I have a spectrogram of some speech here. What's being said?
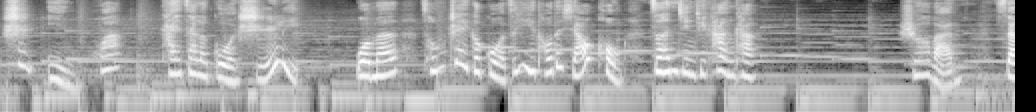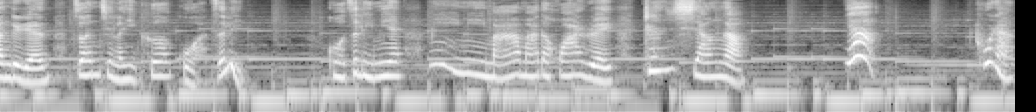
是隐花，开在了果实里。我们从这个果子一头的小孔钻进去看看。说完，三个人钻进了一颗果子里，果子里面密密麻麻的花蕊，真香啊！呀！突然，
